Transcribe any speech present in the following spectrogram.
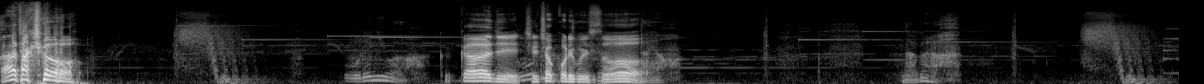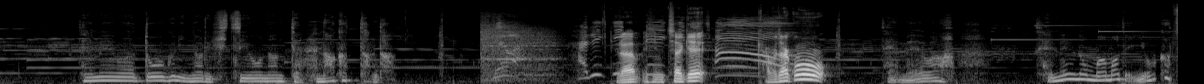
아 닥쳐! 끝까지 질척거리고 있어. 나가라. 그럼 힘차게 가보자고. てめえはてめえのままでよかった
